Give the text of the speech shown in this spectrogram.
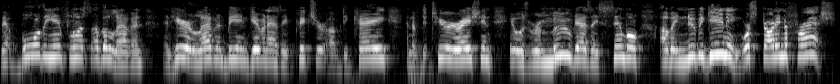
that bore the influence of the leaven. And here, leaven being given as a picture of decay and of deterioration, it was removed as a symbol of a new beginning. We're starting afresh.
